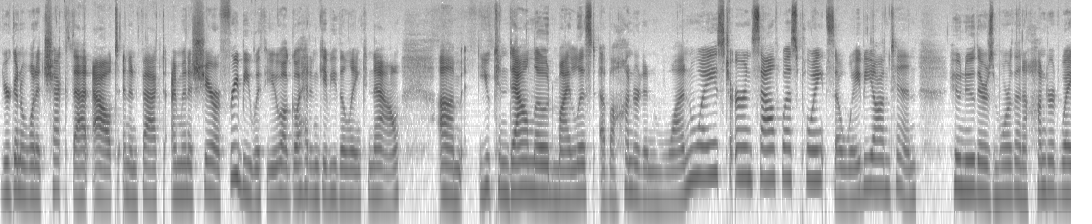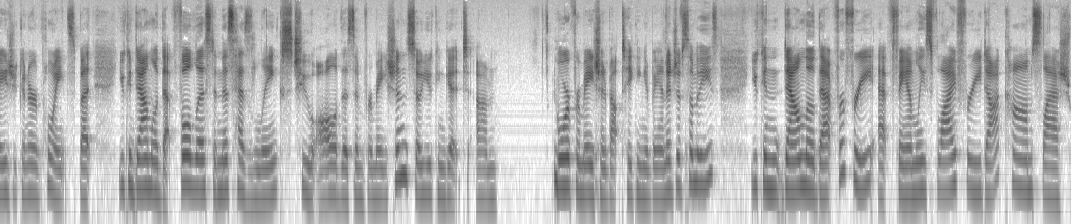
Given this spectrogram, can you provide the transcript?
you're going to want to check that out. And in fact, I'm going to share a freebie with you. I'll go ahead and give you the link now. Um, you can download my list of 101 ways to earn Southwest points, so way beyond 10. Who knew there's more than 100 ways you can earn points? But you can download that full list, and this has links to all of this information so you can get um, more information about taking advantage of some of these you can download that for free at familiesflyfree.com slash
